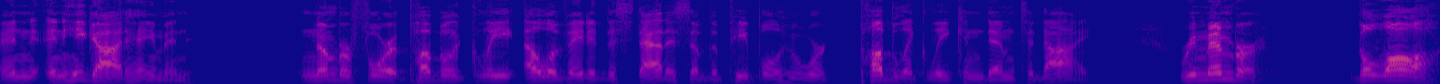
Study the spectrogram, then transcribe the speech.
and, and he got Haman. Number four, it publicly elevated the status of the people who were publicly condemned to die. Remember, the law,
